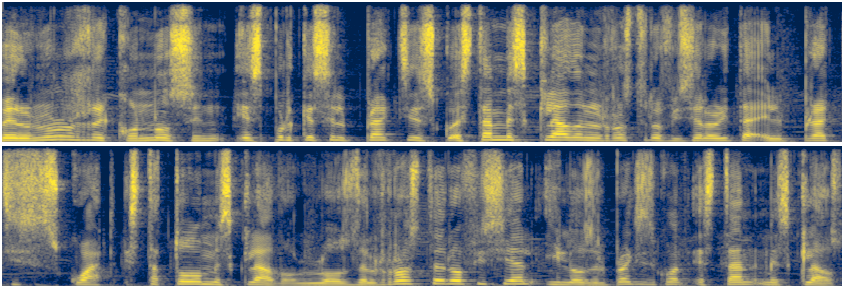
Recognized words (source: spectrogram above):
pero no los reconocen, es porque es el Practice Squad. Está mezclado en el roster oficial ahorita el Practice Squad. Está todo mezclado. Los del roster oficial y los del Practice Squad están mezclados.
